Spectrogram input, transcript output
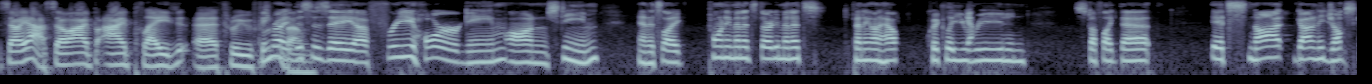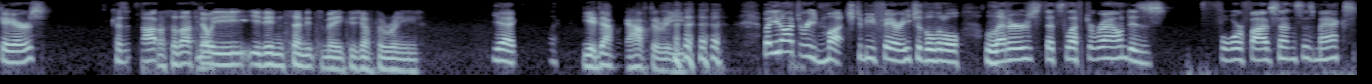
So yeah, so I I played uh, through That's Fingerbones. right. This is a uh, free horror game on Steam, and it's like 20 minutes, 30 minutes, depending on how quickly you read and stuff like that. It's not got any jump scares because it's not. Oh, so that's why you, you didn't send it to me because you have to read. Yeah, you definitely have to read. but you don't have to read much. To be fair, each of the little letters that's left around is four or five sentences max.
